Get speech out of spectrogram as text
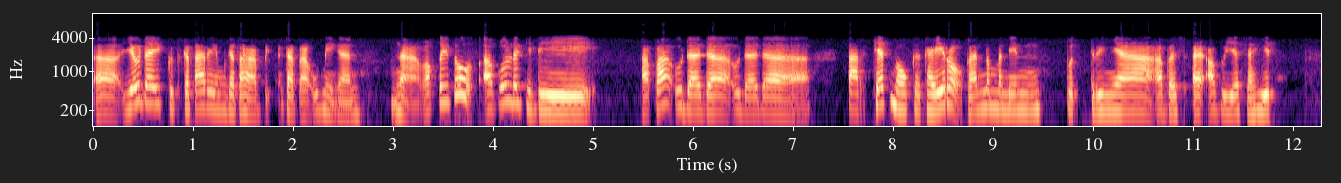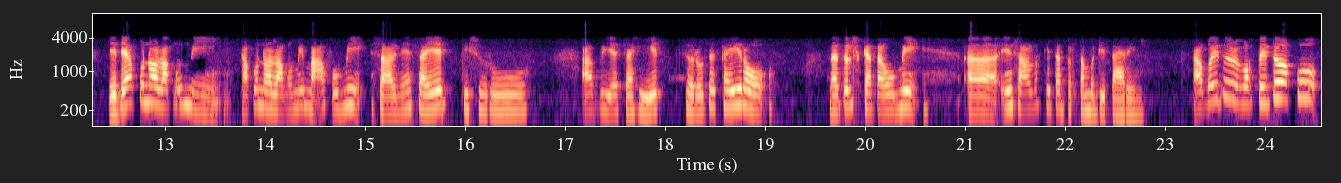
eh, ya udah ikut ke Tarim kata kata Umi kan. Nah waktu itu aku lagi di apa udah ada udah ada target mau ke Kairo kan nemenin putrinya Abbas, eh, Abu Ya Syahid jadi aku nolak Umi. Aku nolak Umi, maaf Umi, soalnya saya disuruh Abu ya Syahid, suruh ke Kairo. Nah terus kata Umi, "Eh, insya Allah kita bertemu di Tarim. Aku itu waktu itu aku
